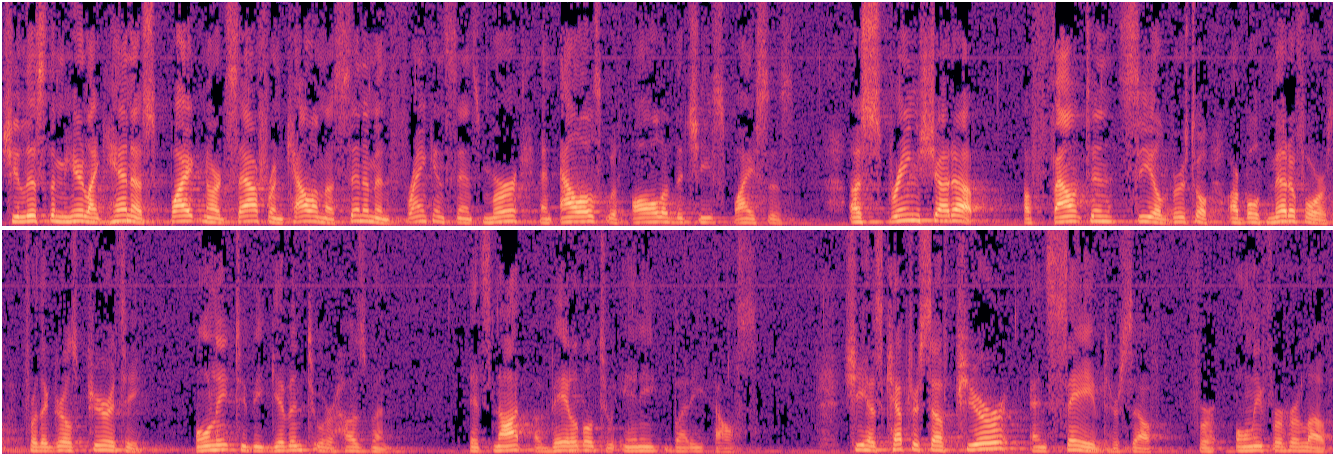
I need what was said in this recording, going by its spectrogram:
She lists them here like henna, spikenard, saffron, calamus, cinnamon, frankincense, myrrh, and aloes with all of the chief spices. A spring shut up, a fountain sealed, verse 12, are both metaphors for the girl's purity, only to be given to her husband. It's not available to anybody else. She has kept herself pure and saved herself for only for her love.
